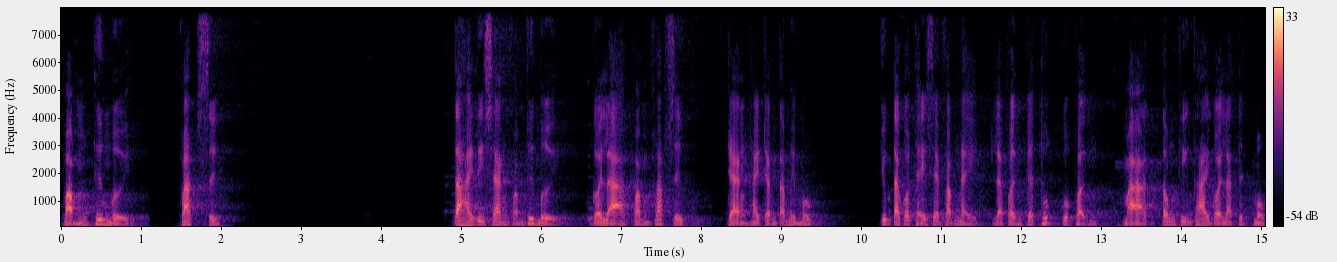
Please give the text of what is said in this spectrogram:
Phẩm thứ 10, Pháp Sư Ta hãy đi sang phẩm thứ 10, gọi là phẩm Pháp Sư, trang 281. Chúng ta có thể xem phẩm này là phần kết thúc của phần mà Tông Thiên Thai gọi là tích môn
